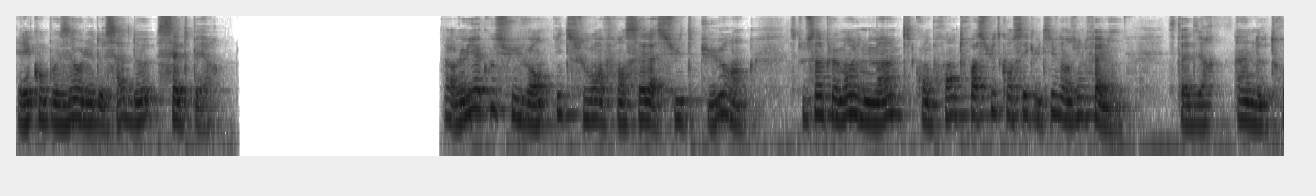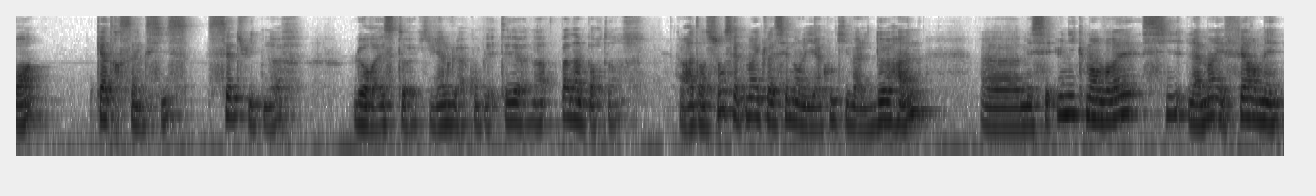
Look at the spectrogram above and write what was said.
elle est composée au lieu de ça de 7 paires. Alors le yaku suivant, Itsu en français la suite pure, c'est tout simplement une main qui comprend trois suites consécutives dans une famille, c'est-à-dire 1, 2, 3, 4, 5, 6, 7, 8, 9. Le reste qui vient de la compléter n'a pas d'importance. Alors attention, cette main est classée dans les yaku qui valent 2 han, euh, mais c'est uniquement vrai si la main est fermée.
